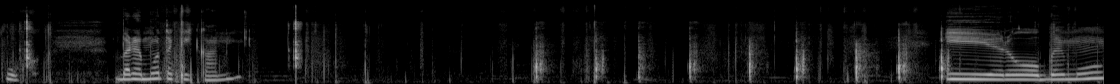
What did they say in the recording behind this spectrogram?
Фух. Беремо такий камінь. І робимо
